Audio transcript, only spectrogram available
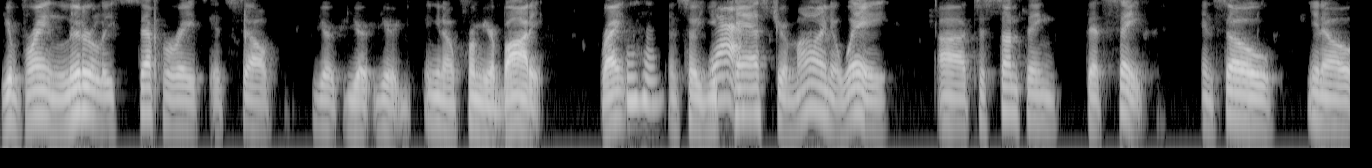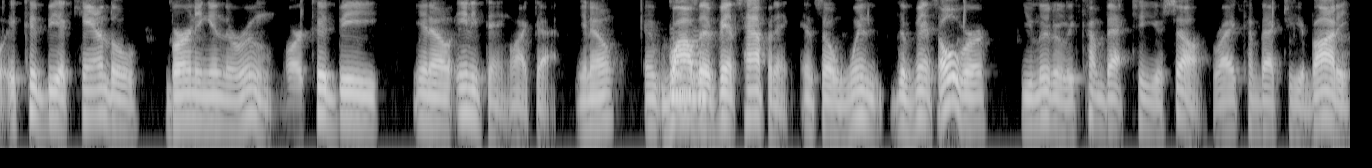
your brain literally separates itself your your your you know from your body, right? Mm-hmm. And so you yeah. cast your mind away uh, to something that's safe. And so you know it could be a candle burning in the room, or it could be you know anything like that. You know, while mm-hmm. the event's happening. And so when the event's over, you literally come back to yourself, right? Come back to your body.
